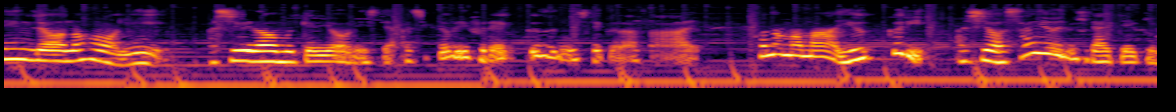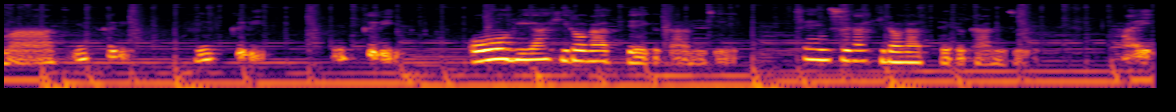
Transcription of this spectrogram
天井の方に足裏を向けるようにして足首フレックスにしてください。このままゆっくり足を左右に開いていきます。ゆっくり、ゆっくり、ゆっくり。扇が広がっていく感じ。センスが広がっていく感じ。はい。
